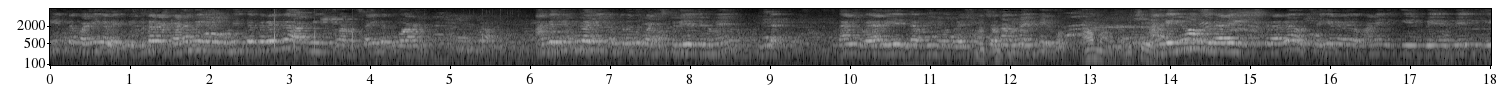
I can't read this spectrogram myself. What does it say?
வீட்டில் பணிகளை இல்லற கடமைகளை முடித்த பிறகு ஆன்மீகத்துக்கு வரணும் சைவத்துக்கு வரணும். அங்கே வந்து படிச்ச பிரயோஜனமே இல்லை. எனக்கு வேலையே இல்லை அப்படின்னு விஷயம் சொன்னாங்கன்னா எப்படி இருக்கும்? ஆமாம் அங்கேயும் அவர் வேலையை இருக்கிறாரு அவர் பேத்திக்கு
